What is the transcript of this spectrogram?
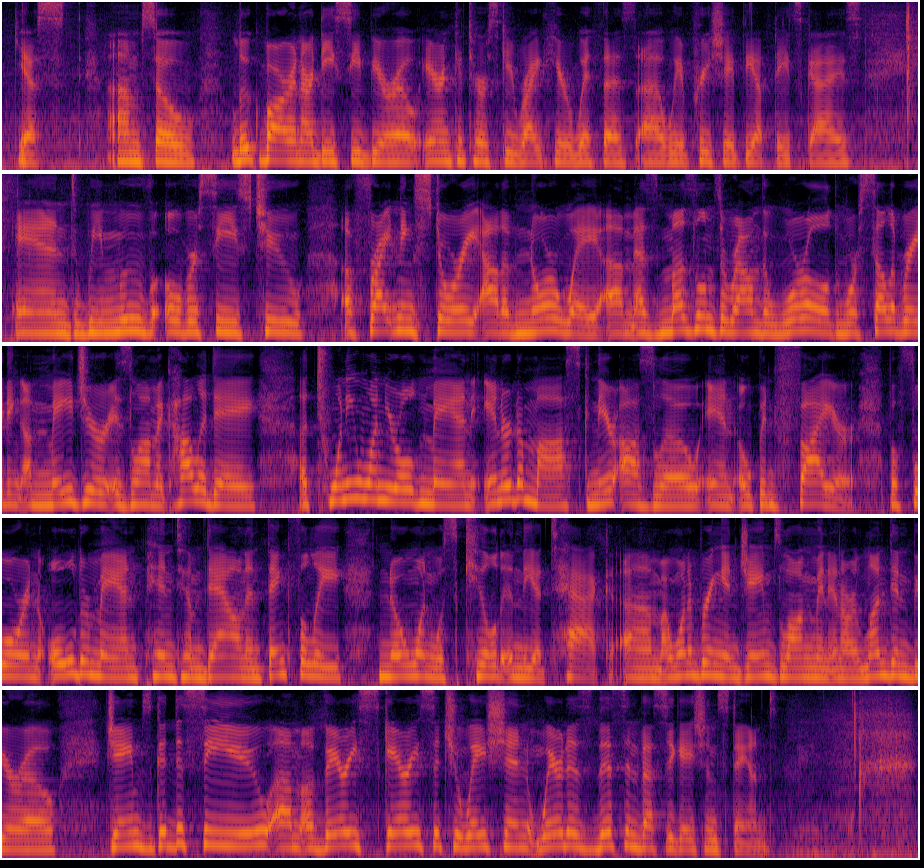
Yes. Um, so Luke Barr in our DC bureau, Aaron Katersky right here with us. Uh, we appreciate the updates, guys. And we move overseas to a frightening story out of Norway. Um, as Muslims around the world were celebrating a major Islamic holiday, a 21 year old man entered a mosque near Oslo and opened fire before an older man pinned him down. And thankfully, no one was killed in the attack. Um, I want to bring in James Longman in our London bureau. James, good to see you. Um, a very scary situation. Where does this investigation stand?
